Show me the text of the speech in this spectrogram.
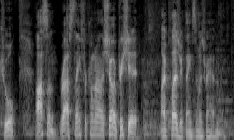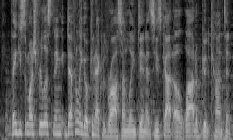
Cool. Awesome. Ross, thanks for coming on the show. I appreciate it. My pleasure. Thanks so much for having me. Thank you so much for listening. Definitely go connect with Ross on LinkedIn as he's got a lot of good content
